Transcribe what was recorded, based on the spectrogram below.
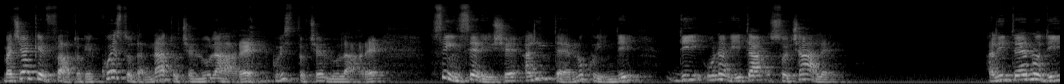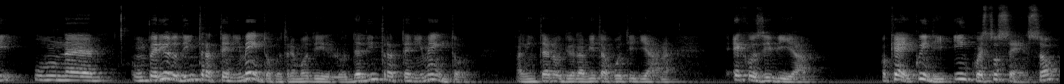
ma c'è anche il fatto che questo dannato cellulare, questo cellulare, si inserisce all'interno quindi di una vita sociale, all'interno di un, eh, un periodo di intrattenimento, potremmo dirlo, dell'intrattenimento all'interno di una vita quotidiana e così via. Ok? Quindi in questo senso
